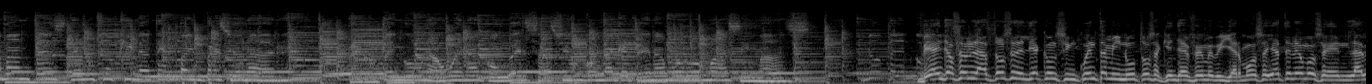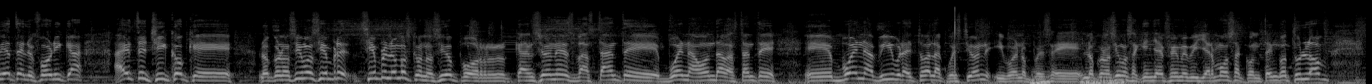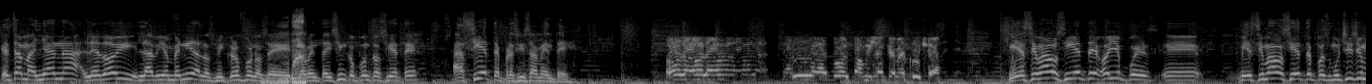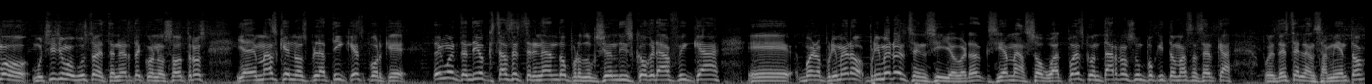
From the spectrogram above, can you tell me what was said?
diamantes de muchos quilates para impresionar. Pero tengo una buena conversación con la que te enamoro más y más. Bien, ya son las 12 del día con 50 minutos aquí en YFM Villahermosa. Ya tenemos en la vía telefónica a este chico que lo conocimos siempre, siempre lo hemos conocido por canciones bastante buena onda, bastante eh, buena vibra y toda la cuestión. Y bueno, pues eh, lo conocimos aquí en YFM Villahermosa con Tengo Tu Love. Esta mañana le doy la bienvenida a los micrófonos de 95.7 a 7 precisamente. Hola, hola, hola, hola. Saludos a todo el familia que me escucha. Mi estimado Siete, oye pues, eh, mi estimado Siete, pues muchísimo, muchísimo gusto de tenerte con nosotros y además que nos platiques porque tengo entendido que estás estrenando producción discográfica. Eh, bueno, primero, primero el sencillo, ¿verdad? Que se llama So What. ¿Puedes contarnos un poquito más acerca pues de este lanzamiento?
